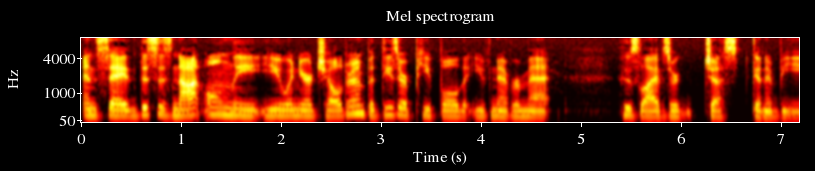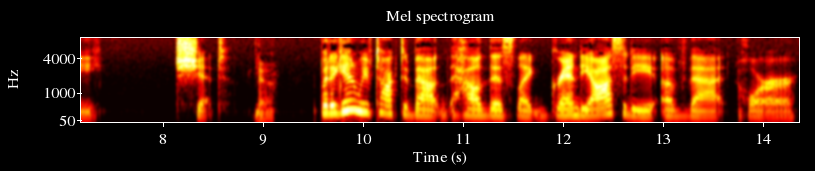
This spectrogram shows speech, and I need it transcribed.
and say this is not only you and your children but these are people that you've never met whose lives are just going to be shit yeah but again, we've talked about how this like grandiosity of that horror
